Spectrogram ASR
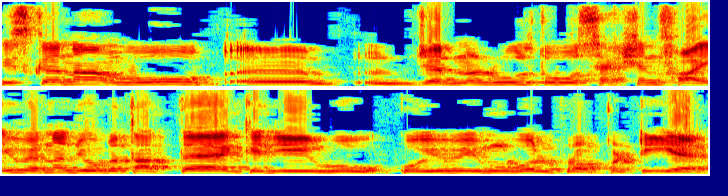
इसका ना वो जनरल रूल तो वो सेक्शन फाइव है ना, जो बताता है कि जी वो कोई भी मूवेबल प्रॉपर्टी है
